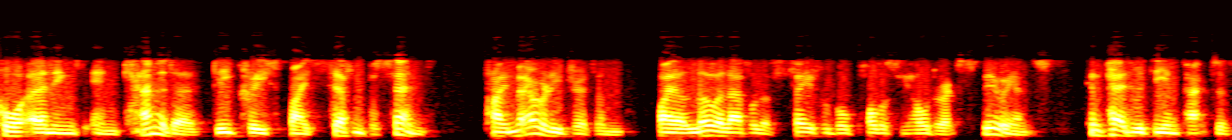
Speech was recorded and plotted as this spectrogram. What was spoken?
Core earnings in Canada decreased by 7%, primarily driven by a lower level of favorable policyholder experience compared with the impact of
